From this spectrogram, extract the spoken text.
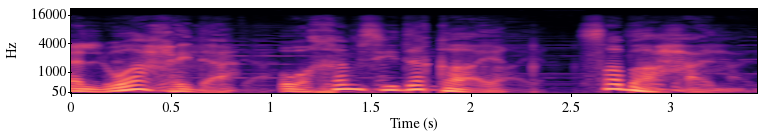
الواحدة وخمس دقائق صباحا.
